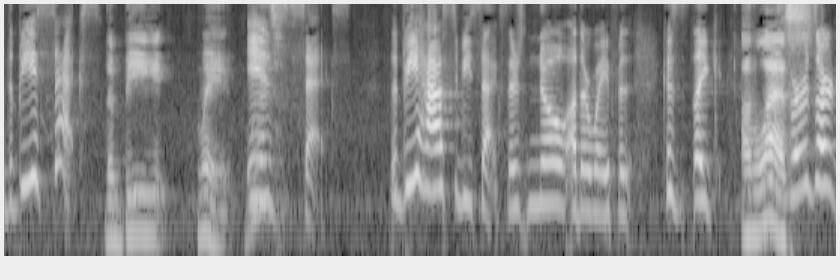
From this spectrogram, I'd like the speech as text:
the bee's sex the bee. Wait, is sex. The bee has to be sex. There's no other way for because like unless birds aren't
